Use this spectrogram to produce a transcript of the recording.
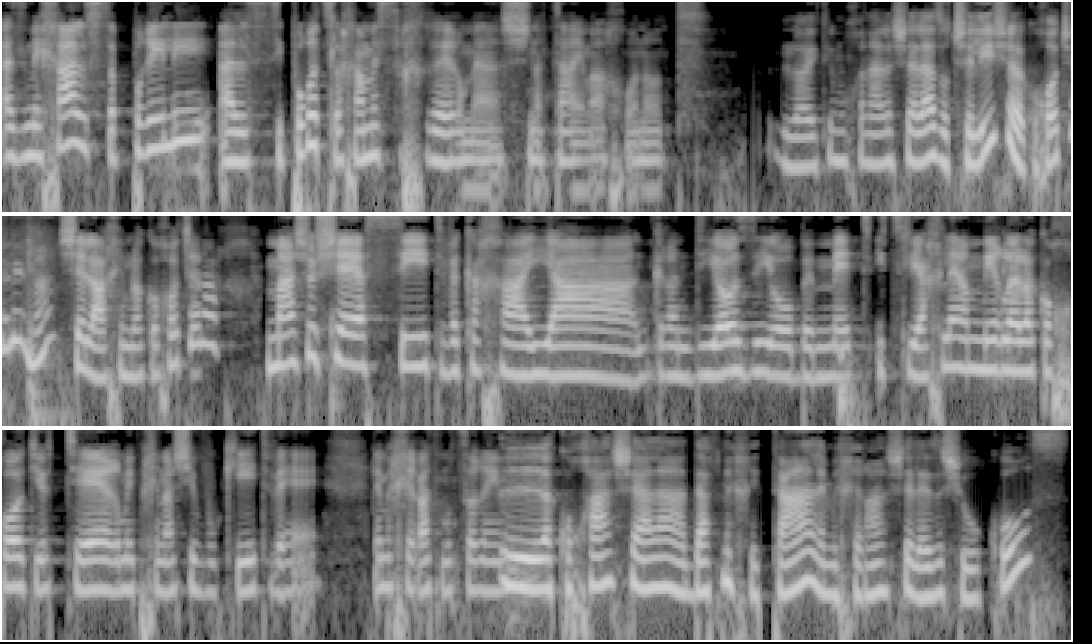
אז מיכל, ספרי לי על סיפור הצלחה מסחרר מהשנתיים האחרונות. לא הייתי מוכנה לשאלה הזאת. שלי? של לקוחות שלי? מה? שלך עם לקוחות שלך. משהו שעשית וככה היה גרנדיוזי, או באמת הצליח להמיר ללקוחות יותר מבחינה שיווקית ולמכירת מוצרים. לקוחה שהיה לה דף נחיתה למכירה של איזשהו קורס,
